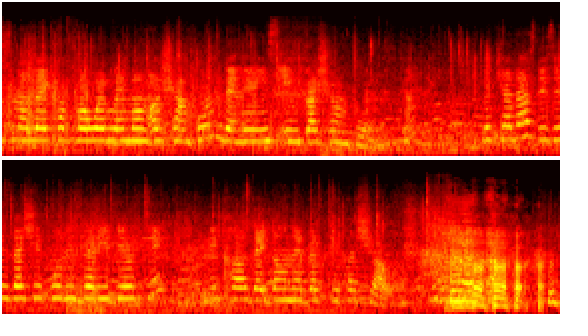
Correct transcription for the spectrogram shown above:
smell like a flower, lemon, or shampoo. The name is Inca shampoo. Yeah? Look at us. This is the shampoo is very dirty because they don't ever take a shower.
